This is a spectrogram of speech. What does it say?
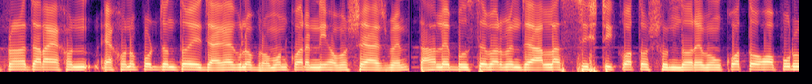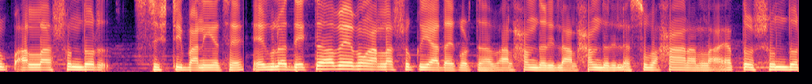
আপনারা যারা এখন, এখনও পর্যন্ত এই জায়গাগুলো ভ্রমণ করেননি, অবশ্যই আসবেন। তাহলে বুঝতে পারবেন যে আল্লাহর সৃষ্টি কত সুন্দর এবং কত অপরূপ আল্লাহ সুন্দর সৃষ্টি বানিয়েছে। এগুলো দেখতে হবে এবং আল্লাহর শুক্রিয়া আদায় করতে হবে। আলহামদুলিল্লাহ আলহামদুলিল্লাহ সুবাহান আল্লাহ এত সুন্দর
